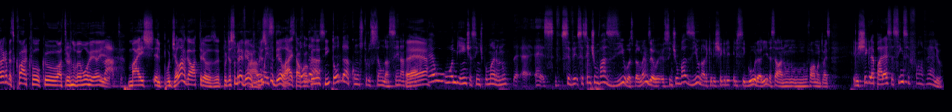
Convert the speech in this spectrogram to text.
tá na cabeça. Claro que o, que o Atreus não vai morrer aí. Exato. Mas ele podia largar o Atreus. Ele podia sobreviver, mas Não, podia se fuder lá mas e tal. Toda- coisa assim. Toda a construção da cena, até, É. até o, o ambiente, assim, tipo, mano, não. Você sente um vazio, mas pelo menos eu, eu senti um vazio na hora que ele chega, ele, ele segura ali, né, sei lá, não, não, não vou falar muito, mas ele chega, ele aparece assim, e você fala, velho.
